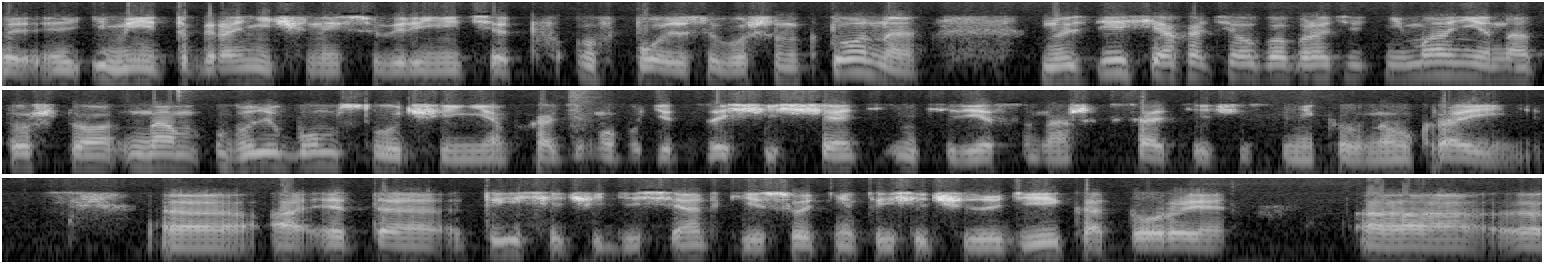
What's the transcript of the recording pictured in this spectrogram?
имеет ограниченный суверенитет в пользу Вашингтона. Но здесь я хотел бы обратить внимание на то, что нам в любом случае необходимо будет защищать интересы наших соотечественников на Украине. Э, а это тысячи, десятки и сотни тысяч людей, которые э,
